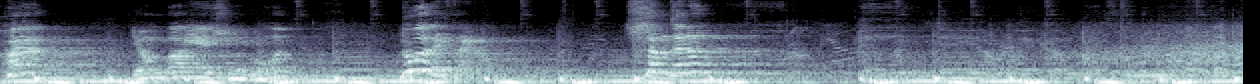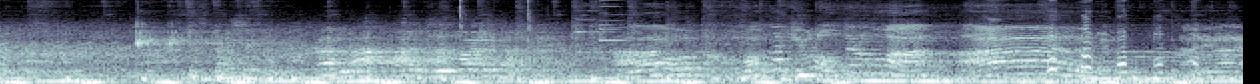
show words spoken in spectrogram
과연 영광의 주인공은 누가 될까요? 수상자는 아 오늘 겁나 기분 없대는구만. 아 난리 나네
